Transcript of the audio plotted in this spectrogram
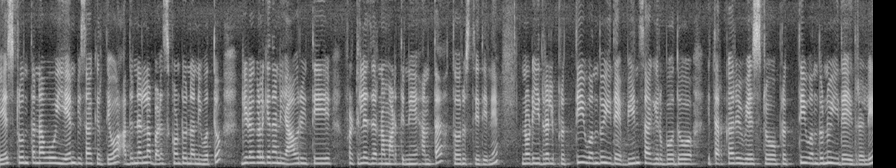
ವೇಸ್ಟು ಅಂತ ನಾವು ಏನು ಬಿಸಾಕಿರ್ತೀವೋ ಅದನ್ನೆಲ್ಲ ಬಳಸ್ಕೊಂಡು ನಾನು ಇವತ್ತು ಗಿಡಗಳಿಗೆ ನಾನು ಯಾವ ರೀತಿ ಫರ್ಟಿಲೈಸರ್ನ ಮಾಡ್ತೀನಿ ಅಂತ ತೋರಿಸ್ತಿದ್ದೀನಿ. ನೋಡಿ ಇದರಲ್ಲಿ ಪ್ರತಿಯೊಂದು ಇದೆ ಬೀನ್ಸ್ ಆಗಿರ್ಬೋದು, ಈ ತರಕಾರಿ ವೇಸ್ಟು ಪ್ರತಿಯೊಂದೂ ಇದೆ ಇದರಲ್ಲಿ.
